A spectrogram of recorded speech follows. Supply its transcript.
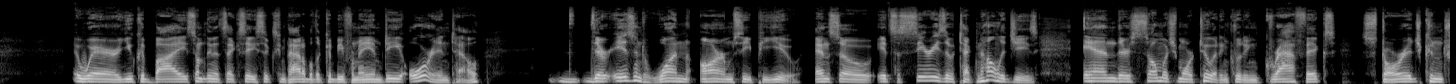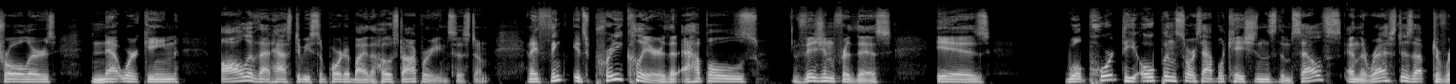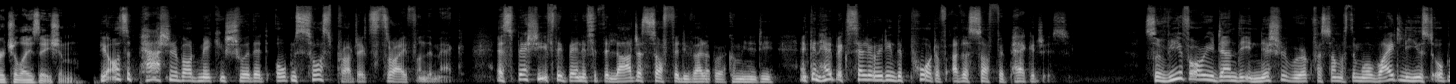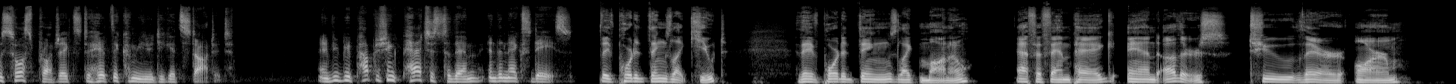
where you could buy something that's x86 compatible that could be from AMD or Intel there isn't one ARM CPU. And so it's a series of technologies, and there's so much more to it, including graphics, storage controllers, networking. All of that has to be supported by the host operating system. And I think it's pretty clear that Apple's vision for this is we'll port the open source applications themselves, and the rest is up to virtualization. We're also passionate about making sure that open source projects thrive on the Mac especially if they benefit the larger software developer community and can help accelerating the port of other software packages. So we have already done the initial work for some of the more widely used open source projects to help the community get started. And we'll be publishing patches to them in the next days. They've ported things like Qt. They've ported things like Mono, FFmpeg, and others to their ARM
